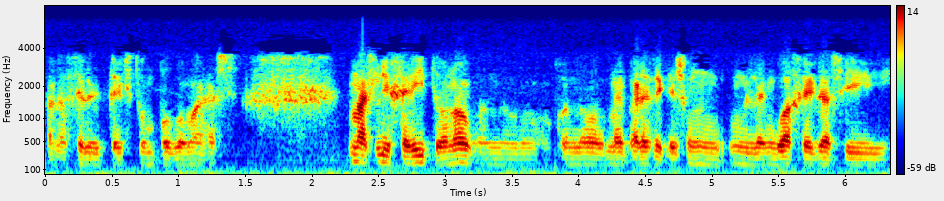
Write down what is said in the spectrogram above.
para hacer el texto un poco más más ligerito, ¿no? Cuando, cuando me parece que es un, lenguaje casi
